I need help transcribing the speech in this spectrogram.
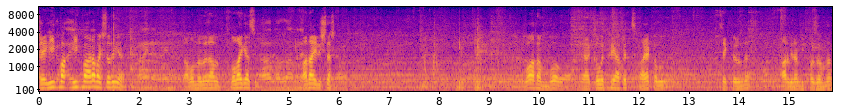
Şey ilk ba- ilk bahara başladın ya. Aynen aynen. Tamam Mehmet abim. Kolay gelsin. Allah Allah'a emanet. Hadi hayırlı işler. Bu adam bu yani kılık kıyafet ayakkabı sektöründe harbiden bit pazarında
